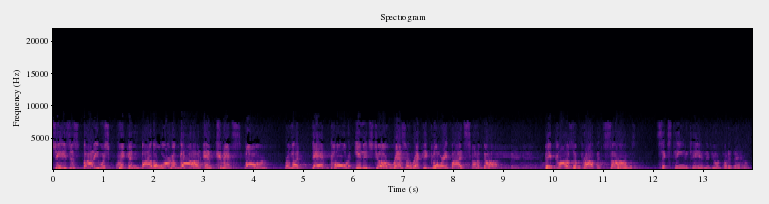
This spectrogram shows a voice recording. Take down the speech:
Jesus' body was quickened by the Word of God and transformed from a dead, cold image to a resurrected, glorified Son of God. Because the prophet, Psalms 16.10, if you want to put it down,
